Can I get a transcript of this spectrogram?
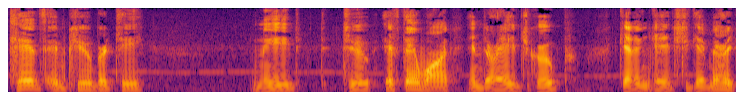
Kids in puberty need to, if they want in their age group, get engaged to get married.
